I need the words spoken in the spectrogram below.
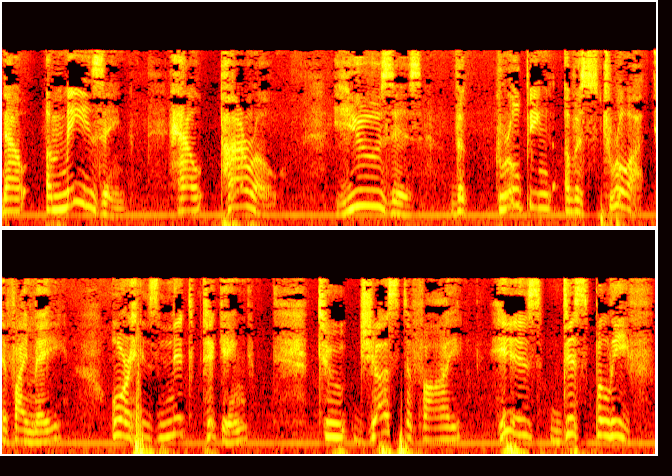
Now, amazing how Paro uses the groping of a straw, if I may, or his nitpicking to justify his disbelief,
